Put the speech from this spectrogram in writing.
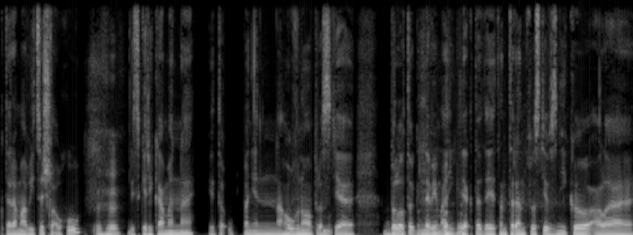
která má více šlouchu? Uh-huh. Vždycky říkáme ne, je to úplně na hovno, prostě bylo to, nevím ani jak tady ten trend prostě vznikl, ale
